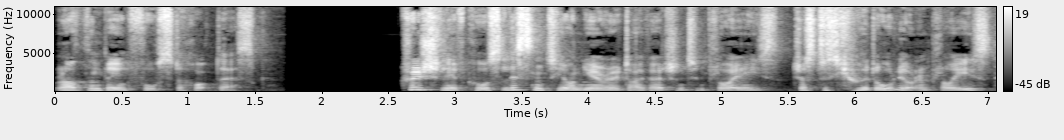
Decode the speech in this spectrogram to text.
rather than being forced to hot desk. Crucially, of course, listen to your neurodivergent employees, just as you would all your employees,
